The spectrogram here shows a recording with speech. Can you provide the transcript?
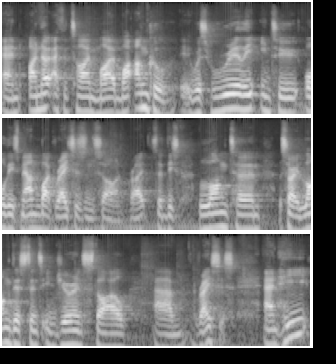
And I know at the time my, my uncle was really into all these mountain bike races and so on, right? So these long term, sorry, long distance endurance style um, races. And he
